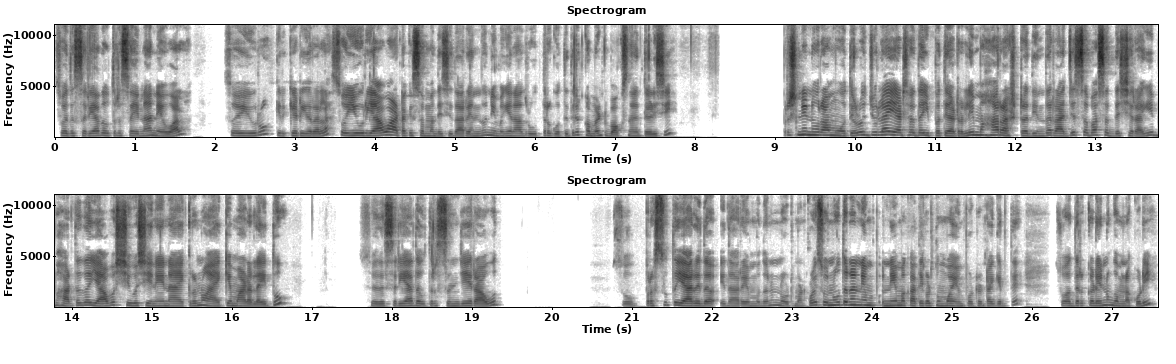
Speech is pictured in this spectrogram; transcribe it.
ಸೊ ಅದಕ್ಕೆ ಸರಿಯಾದ ಉತ್ತರ ಸೈನಾ ನೆಹ್ವಾಲ್. ಸೊ, ಇವರು ಕ್ರಿಕೆಟಿಗರಲ್ಲ. ಸೊ, ಇವರು ಯಾವ ಆಟಕ್ಕೆ ಸಂಬಂಧಿಸಿದ್ದಾರೆ ಎಂದು ನಿಮಗೇನಾದರೂ ಉತ್ತರ ಗೊತ್ತಿದ್ದರೆ ಕಮೆಂಟ್ ಬಾಕ್ಸ್ನಲ್ಲಿ ತಿಳಿಸಿ. ಪ್ರಶ್ನೆ ನೂರ ಮೂವತ್ತೇಳು, ಜುಲೈ ಎರಡು ಸಾವಿರದ ಇಪ್ಪತ್ತೆರಡರಲ್ಲಿ ಮಹಾರಾಷ್ಟ್ರದಿಂದ ರಾಜ್ಯಸಭಾ ಸದಸ್ಯರಾಗಿ ಭಾರತದ ಯಾವ ಶಿವಸೇನೆ ನಾಯಕರನ್ನು ಆಯ್ಕೆ ಮಾಡಲಾಯಿತು? ಸೊ ಇದರ ಸರಿಯಾದ ಉತ್ತರ ಸಂಜಯ್ ರಾವುತ್. ಸೊ, ಪ್ರಸ್ತುತ ಯಾರಿದ, ಇದ್ದಾರೆ ಎಂಬುದನ್ನು ನೋಟ್ ಮಾಡ್ಕೊಳ್ಳಿ. ಸೊ, ನೂತನ ನೇಮ, ನೇಮಕಾತಿಗಳು ತುಂಬ ಇಂಪಾರ್ಟೆಂಟ್ ಆಗಿರುತ್ತೆ. ಸೊ, ಅದರ ಕಡೆಯೂ ಗಮನ ಕೊಡಿ.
